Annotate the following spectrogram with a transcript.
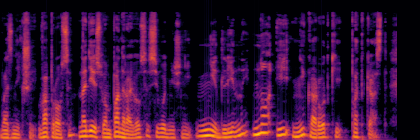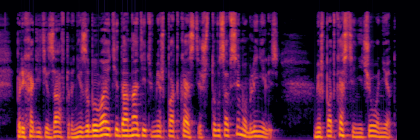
возникшие вопросы. Надеюсь, вам понравился сегодняшний не длинный, но и не короткий подкаст. Приходите завтра. Не забывайте донатить в межподкасте. Что вы совсем обленились? В межподкасте ничего нет.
